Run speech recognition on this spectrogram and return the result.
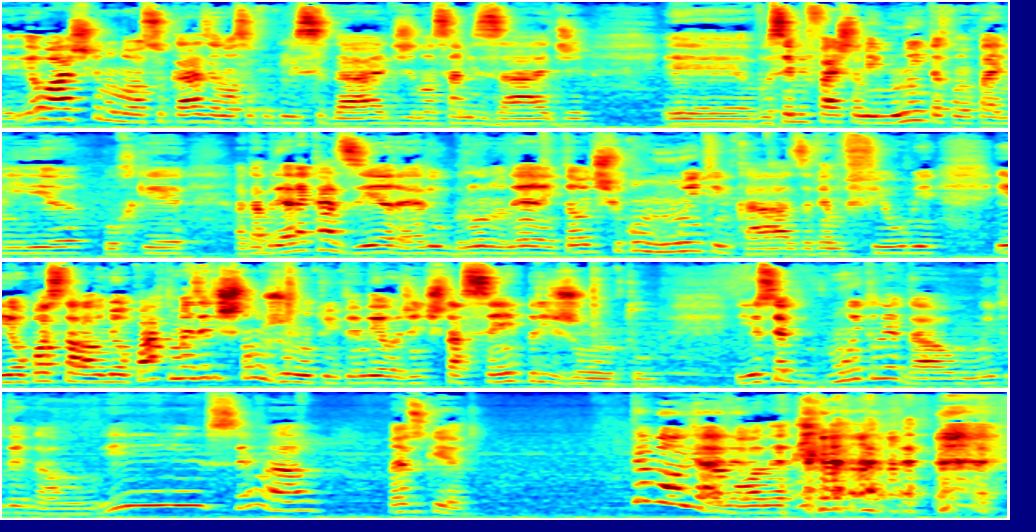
eu acho que no nosso caso é a nossa cumplicidade, nossa amizade. É, você me faz também muita companhia, porque a Gabriela é caseira, ela e o Bruno, né? Então eles ficam muito em casa vendo filme. E eu posso estar lá no meu quarto, mas eles estão junto, entendeu? A gente está sempre junto. E isso é muito legal, muito legal. E sei lá, mais o quê? Tá bom já, tá né? bom, né?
